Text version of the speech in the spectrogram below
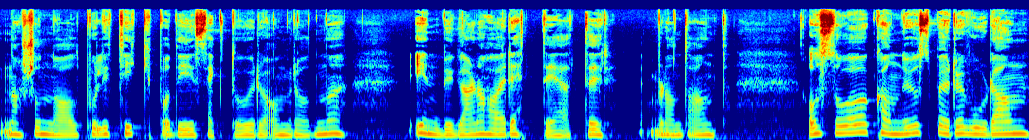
nasjonal politikk på de sektorområdene. Innbyggerne har rettigheter, blant annet. Og så kan du jo spørre hvordan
